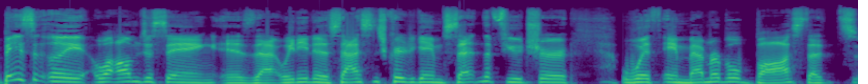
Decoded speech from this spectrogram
Basically, what I'm just saying is that we need an Assassin's Creed game set in the future with a memorable boss that's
